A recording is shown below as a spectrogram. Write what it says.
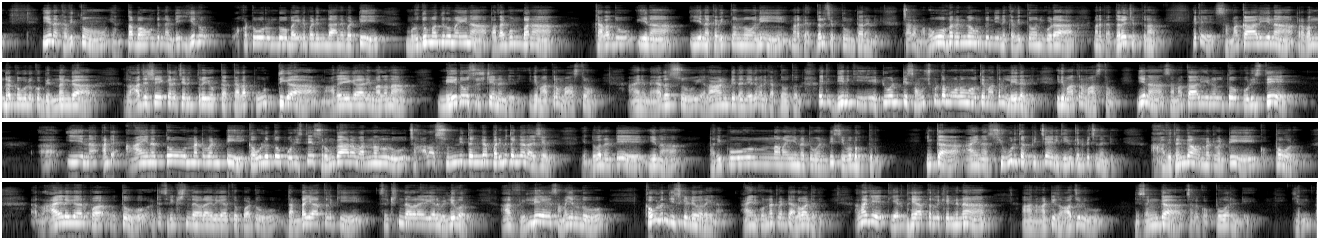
ఈయన కవిత్వం ఎంత బాగుంటుందంటే ఏదో ఒకటో రెండో బయటపడిన దాన్ని బట్టి మృదుమధురమైన పదగుంభన కలదు ఈయన ఈయన కవిత్వంలో అని మన పెద్దలు చెప్తూ ఉంటారండి. చాలా మనోహరంగా ఉంటుంది ఈయన కవిత్వం అని కూడా మన పెద్దలే చెప్తున్నారు. అయితే సమకాలీన ప్రబంధ కవులకు భిన్నంగా రాజశేఖర చరిత్ర యొక్క కథ పూర్తిగా మాదయ్య గారి మలన మేధో సృష్టినండి ఇది. ఇది మాత్రం వాస్తవం. ఆయన మేధస్సు ఎలాంటిదనేది మనకు అర్థమవుతుంది. అయితే దీనికి ఎటువంటి సంస్కృత మూలం అయితే మాత్రం లేదండి. ఇది మాత్రం వాస్తవం. ఈయన సమకాలీనులతో పోలిస్తే ఈయన అంటే ఆయనతో ఉన్నటువంటి కవులతో పోలిస్తే శృంగార వర్ణనలు చాలా సున్నితంగా పరిమితంగా రాశాడు. ఎందువలంటే ఈయన పరిపూర్ణమైనటువంటి శివభక్తుడు. ఇంకా ఆయన శివుడు తప్పించి ఆయనకి ఏమి కనిపించదండి. ఆ విధంగా ఉన్నటువంటి గొప్పవాడు. రాయల గారి పాతో అంటే శ్రీకృష్ణదేవరాయలు గారితో పాటు దండయాత్రలకి శ్రీకృష్ణదేవరాయలు గారు వెళ్ళేవారు. ఆ వెళ్ళే సమయంలో కవులను తీసుకెళ్ళేవారు ఆయన. ఆయనకు ఉన్నటువంటి అలవాటు అది. అలాగే తీర్థయాత్రలకు వెళ్ళిన ఆనాటి రాజులు నిజంగా చాలా గొప్పవారండి. ఎంత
